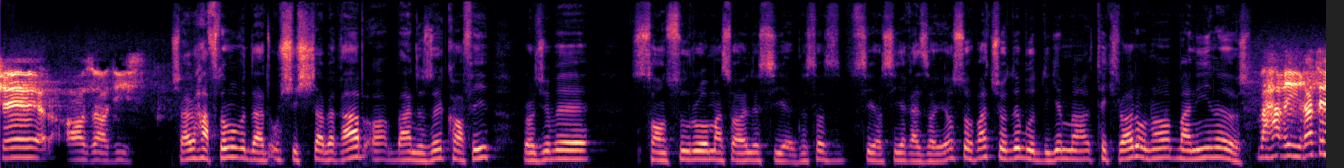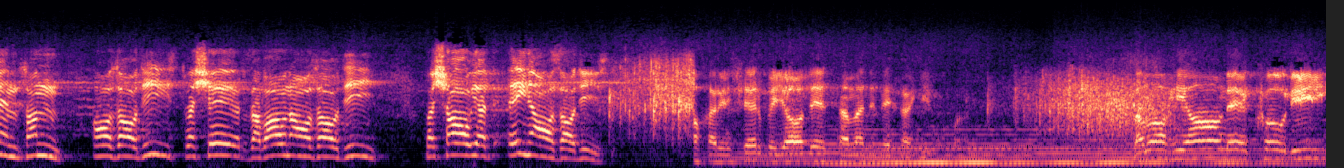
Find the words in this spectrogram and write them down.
شعر آزادی است. شب هفتم بود در اون شش شب قبل به اندازه کافی راجع به سانسور و مسائل سیاسی مثل سیاسی قضایی ها صحبت شده بود. دیگه تکرار اونها معنی نداشت. و حقیقت انسان آزادی است و شعر زبان آزادی و شاید عین آزادی است. آخرین شعر به یاد سمد بهرنگی می‌کنم و ماهیان کولی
